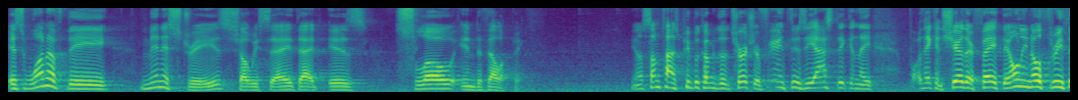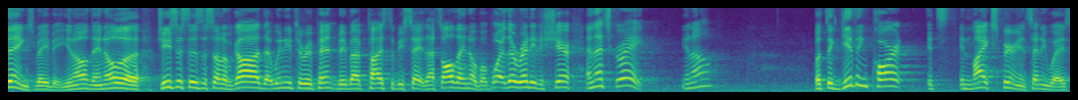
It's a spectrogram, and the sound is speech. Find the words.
is one of the ministries, shall we say, that is slow in developing. You know, sometimes people come into the church are very enthusiastic and they, boy, they can share their faith. They only know three things maybe. You know, they know uh, Jesus is the Son of God, that we need to repent be baptized to be saved. That's all they know. But boy, they're ready to share and that's great. You know? But the giving part, it's, in my experience anyways,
